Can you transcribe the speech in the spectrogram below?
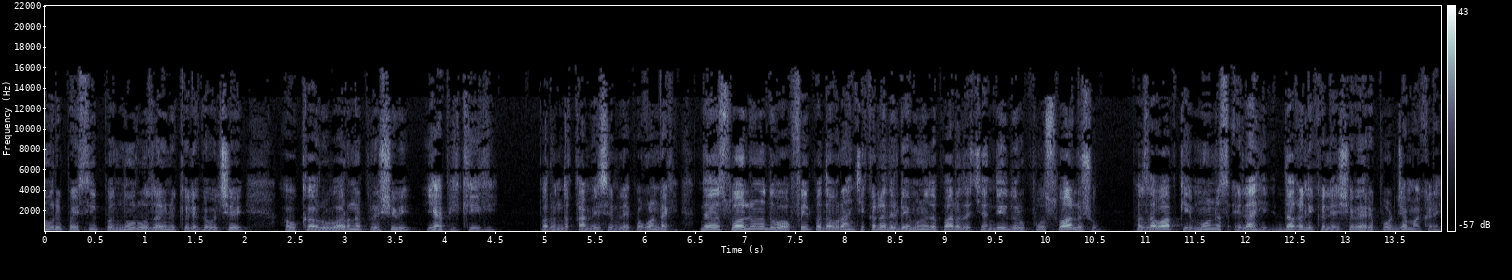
نور پیسې په نورو ځایونو کې لګول شوی او کاروبارونه پر شوی یا پکېږي پروند قامې سیملې په غونډه کې د سوالونو د وقفې په دوران چې کله د ډیمونو لپاره د چندې د روپو سوال شو په جواب کې مونس الهي دغه لیکل شوی ریپورت جمع کړي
